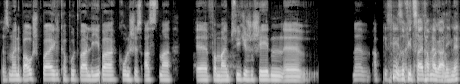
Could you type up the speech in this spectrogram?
dass meine Bauchspeichel kaputt war, Leber, chronisches Asthma, äh, von meinen psychischen Schäden äh, ne, abgesehen. So viel Zeit haben wir gar nicht, ne?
